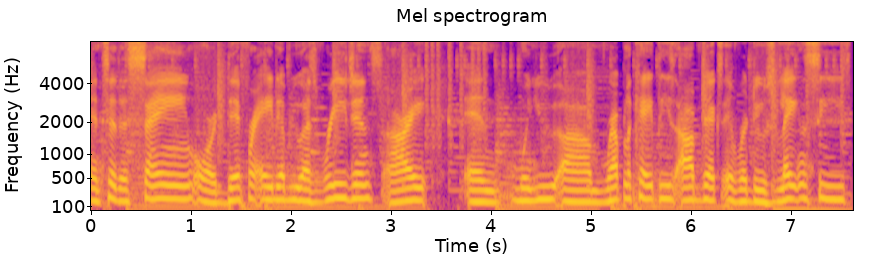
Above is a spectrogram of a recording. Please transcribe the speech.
into the same or different AWS regions. All right. And when you um, replicate these objects, it reduces latencies.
